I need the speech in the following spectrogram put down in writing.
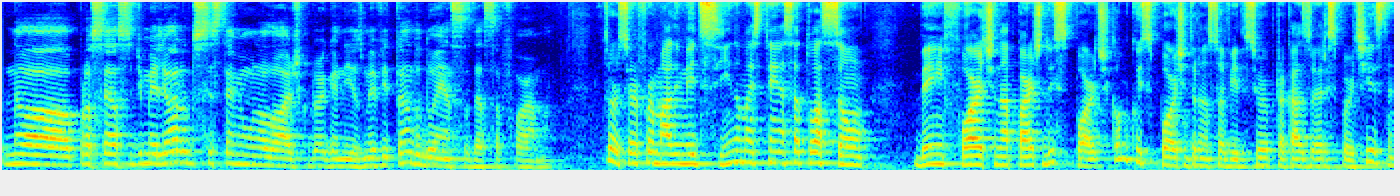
no processo de melhora do sistema imunológico do organismo, evitando doenças dessa forma. Doutor, o senhor é formado em medicina, mas tem essa atuação bem forte na parte do esporte. Como que o esporte entrou na sua vida? O senhor, por acaso, era esportista?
